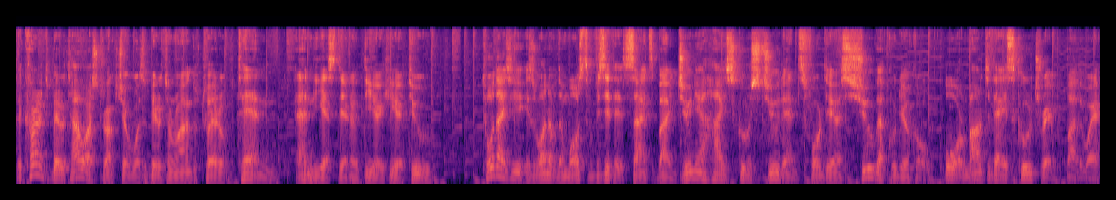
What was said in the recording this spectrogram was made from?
The current bell tower structure was built around 1210, and yes, there are deer here too. Todaiji is one of the most visited sites by junior high school students for their Shugaku Ryoko, or multi-day school trip by the way.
